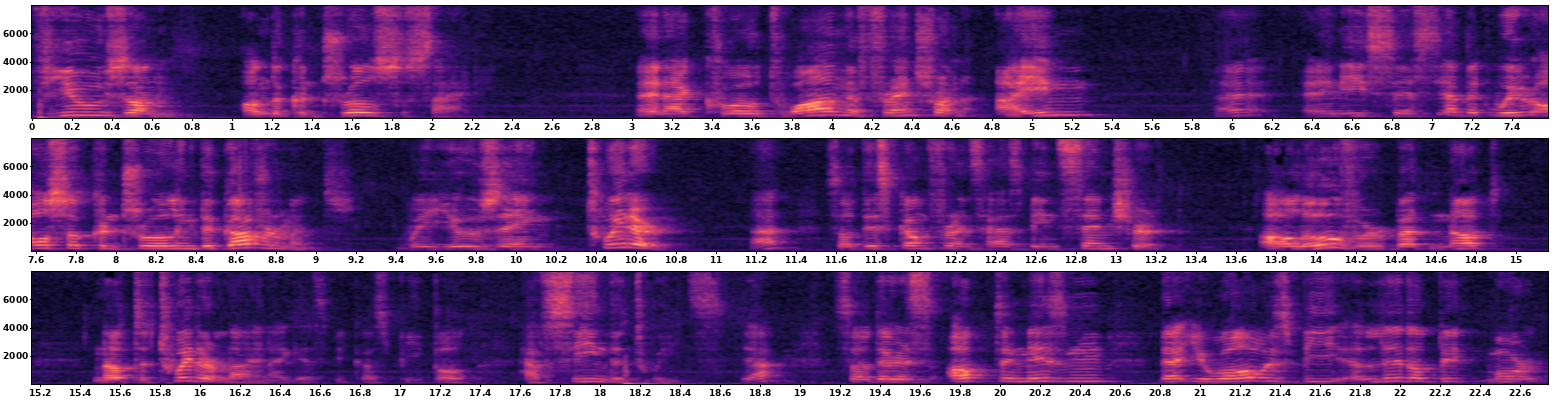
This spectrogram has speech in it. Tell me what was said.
views on, on the control society. And I quote one, a French one, Aim, uh, and he says, yeah, but we're also controlling the government. We're using Twitter. Huh? So this conference has been censored all over, but not, not the Twitter line, I guess, because people have seen the tweets. Yeah? So there's optimism that you will always be a little bit more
